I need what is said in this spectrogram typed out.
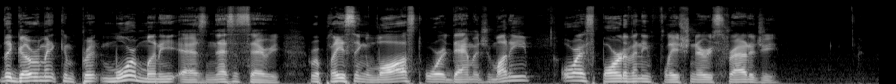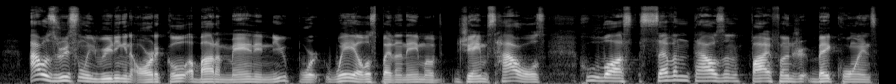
the government can print more money as necessary, replacing lost or damaged money or as part of an inflationary strategy. I was recently reading an article about a man in Newport, Wales by the name of James Howells who lost 7,500 bitcoins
